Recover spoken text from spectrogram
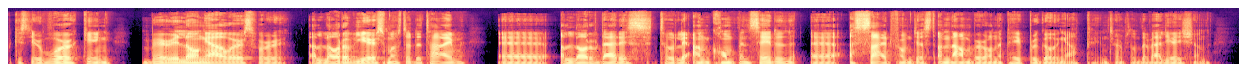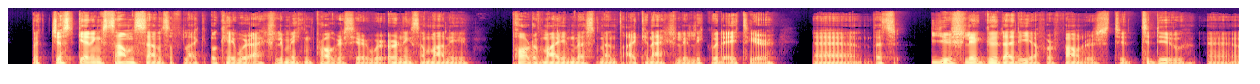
because you're working very long hours for a lot of years most of the time. Uh, a lot of that is totally uncompensated, uh, aside from just a number on a paper going up in terms of the valuation. But just getting some sense of like, okay, we're actually making progress here, we're earning some money. Part of my investment I can actually liquidate here. Uh, that's usually a good idea for founders to to do uh,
